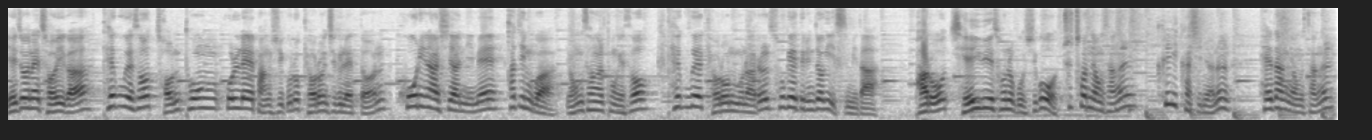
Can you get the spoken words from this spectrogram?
예전에 저희가 태국에서 전통 혼례 방식으로 결혼식을 했던 코리나시아님의 사진과 영상을 통해서 태국의 결혼 문화를 소개해드린 적이 있습니다. 바로 제 위의 손을 보시고 추천 영상을 클릭하시면 해당 영상을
